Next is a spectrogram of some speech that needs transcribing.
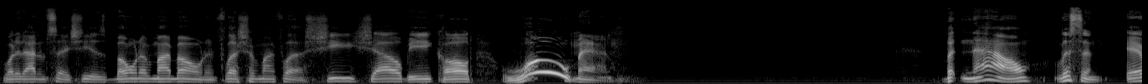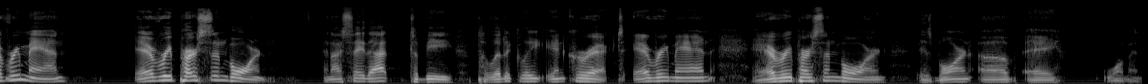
What did Adam say? She is bone of my bone and flesh of my flesh. She shall be called Whoa Man. But now, listen, every man, every person born, and I say that to be politically incorrect, every man, every person born is born of a woman.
